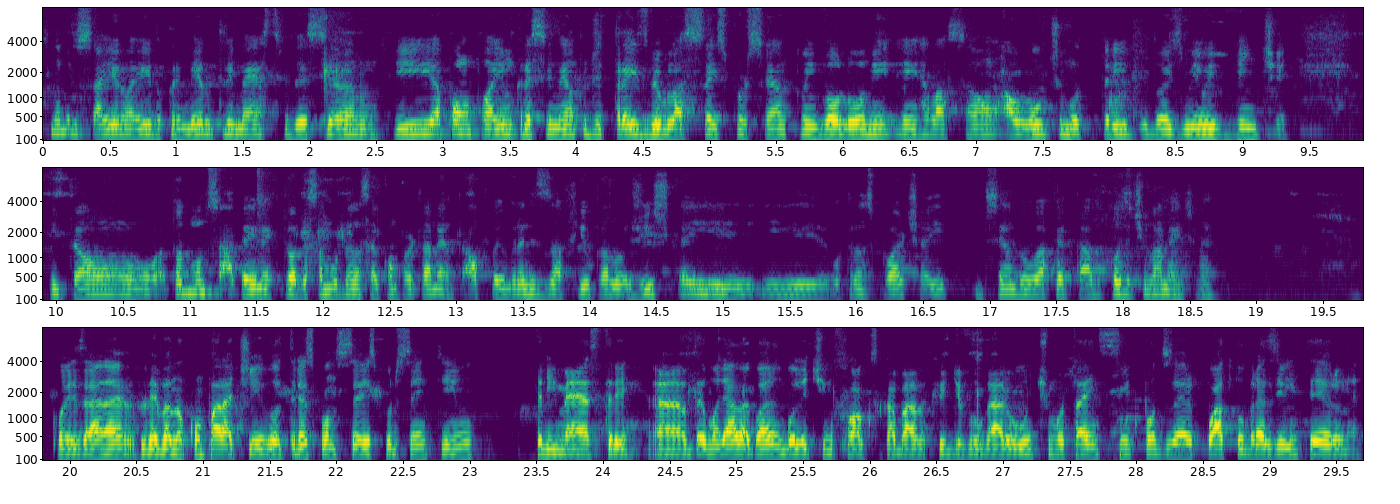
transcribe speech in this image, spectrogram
Os números saíram aí do primeiro trimestre desse ano e apontam aí um crescimento de 3,6% em volume em relação ao último TRI de 2020. Então, todo mundo sabe aí, né, que toda essa mudança comportamental foi um grande desafio para a logística e, e o transporte aí sendo afetado positivamente, né? Pois é, né? Levando o comparativo, 3,6% em um trimestre, uh, eu dei uma olhada agora no Boletim Fox, acabado de divulgar o último, está em 5,04% para o Brasil inteiro, né?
